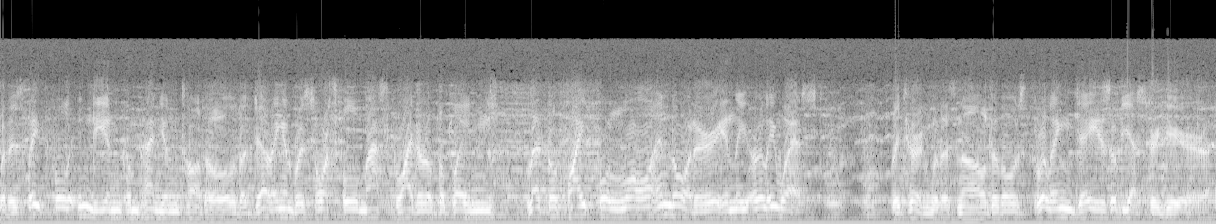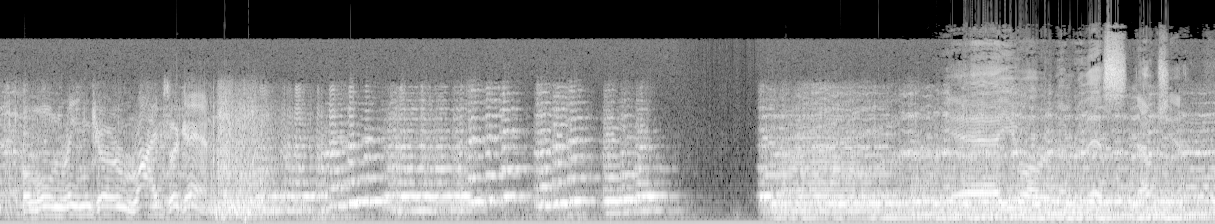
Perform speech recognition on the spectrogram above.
With his faithful Indian companion Tonto, the daring and resourceful masked rider of the plains led the fight for law and order in the early West. Return with us now to those thrilling days of yesteryear. The Lone Ranger rides again. Yeah, you all remember this, don't you?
